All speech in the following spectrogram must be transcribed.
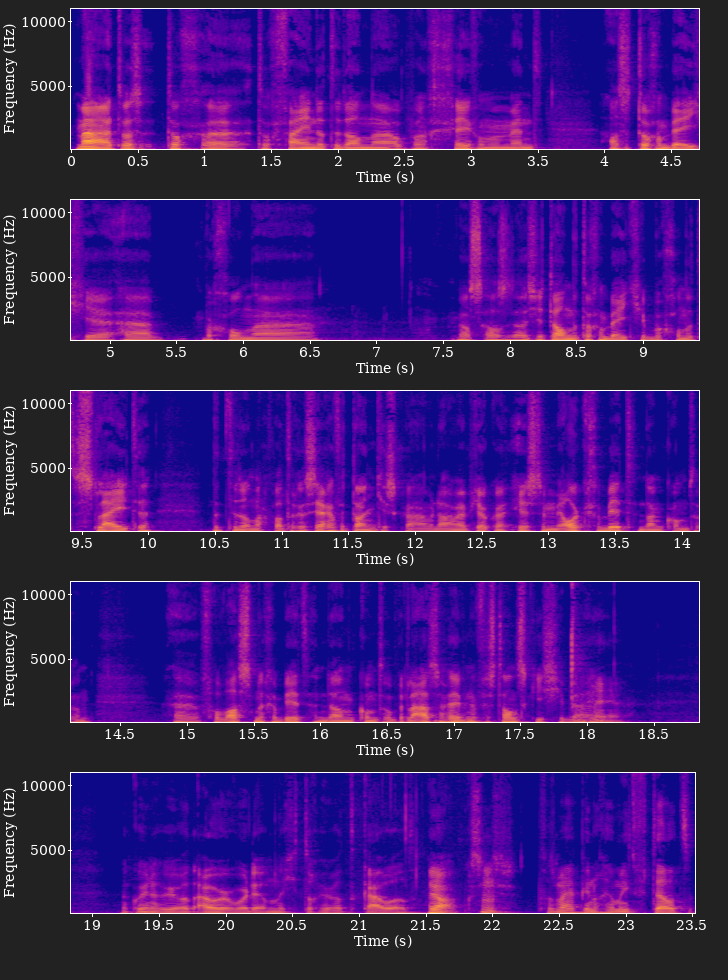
Maar het was toch, eh, toch fijn dat er dan op een gegeven moment, als het toch een beetje begon, eh, als, als, als je tanden toch een beetje begonnen te slijten, dat er dan nog wat reservetandjes kwamen. Daarom heb je ook een- eerst een melkgebit, en dan komt er een eh volwassene gebit en dan komt er op het laatst nog even een verstandskiesje bij. Ah, ja. Dan kon je nog weer wat ouder worden, omdat je toch weer wat kou had. Ja, precies. Volgens mij heb je nog helemaal niet verteld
